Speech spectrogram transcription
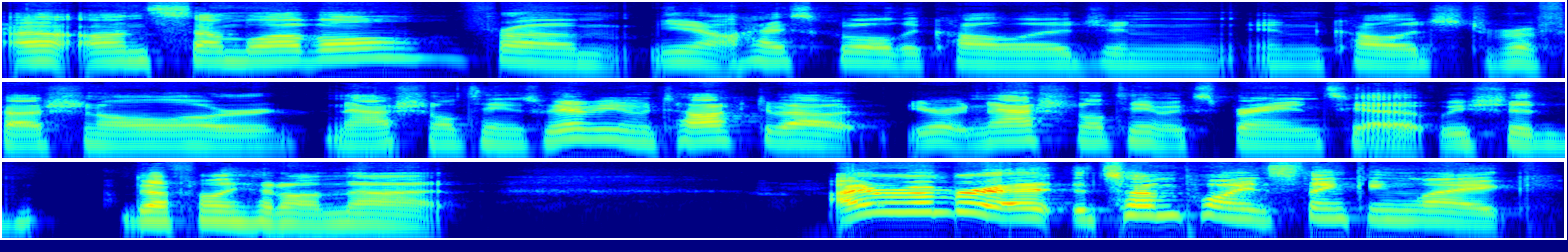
uh, on some level from you know high school to college and in college to professional or national teams. We haven't even talked about your national team experience yet. We should definitely hit on that. I remember at, at some points thinking like,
